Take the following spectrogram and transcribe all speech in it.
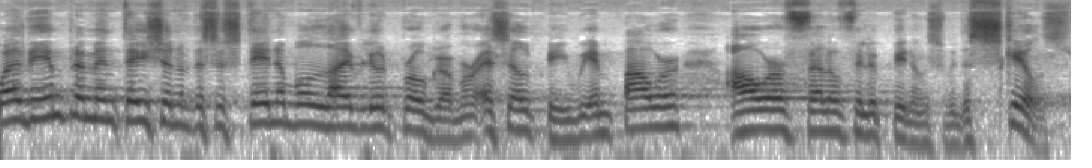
While the implementation of the Sustainable Livelihood Program, or SLP, we empower our fellow Filipinos with the skills,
